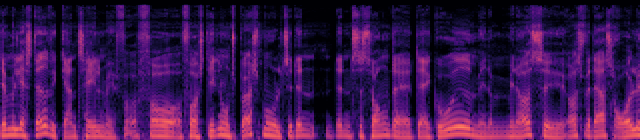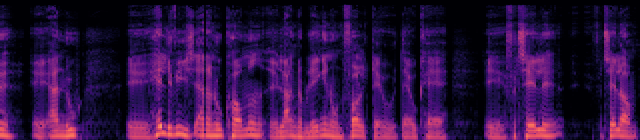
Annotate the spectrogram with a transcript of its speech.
dem vil jeg stadigvæk gerne tale med, for, for, for at stille nogle spørgsmål til den, den sæson, der, der er gået, men, men også, øh, også hvad deres rolle øh, er nu. Øh, heldigvis er der nu kommet øh, langt om længe nogle folk, der jo, der jo kan øh, fortælle, fortælle om,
